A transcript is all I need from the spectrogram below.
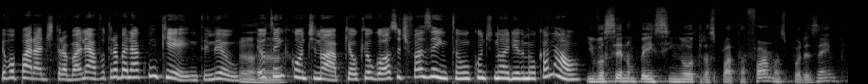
eu vou parar de trabalhar? Vou trabalhar com o quê, entendeu? Aham. Eu tenho que continuar, porque é o que eu gosto de fazer, então eu continuaria no meu canal. E você não pensa em outras plataformas, por exemplo?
